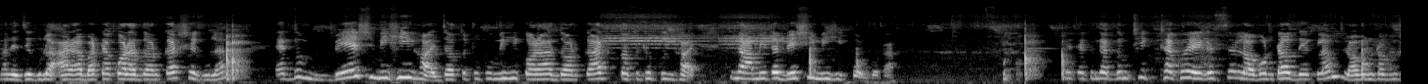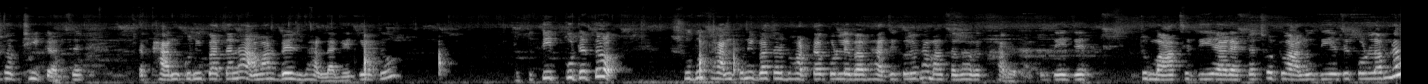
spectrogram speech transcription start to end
মানে যেগুলো আড়া বাটা করা দরকার সেগুলা। একদম বেশ মিহি হয়, যতটুকু মিহি করা দরকার ততটুকুই হয়। কিন্তু আমি এটা বেশি মিহি করব না। এটা কিন্তু একদম ঠিকঠাক হয়ে গেছে, লবণটাও দেখলাম, লবণ টবণ সব ঠিক আছে। থানকুনি পাতা না আমার বেশ ভালো লাগে, কিন্তু তিতকুটে তো শুধু থানকুনি পাতার ভর্তা করলে বা ভাজি করলে না মাথা ধরে খাবে না। কিন্তু এই যে একটু মাছ দিয়ে আর একটা ছোট আলু দিয়ে যে করলাম না,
